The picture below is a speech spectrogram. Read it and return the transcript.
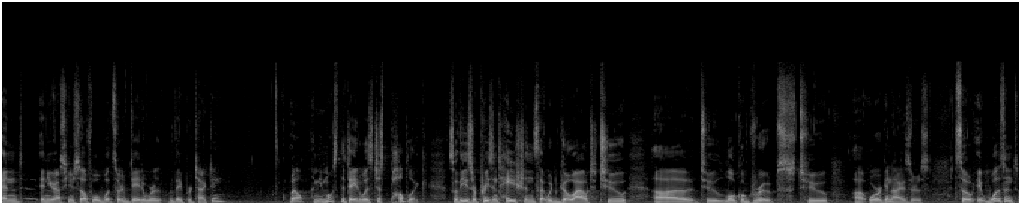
And, and you're asking yourself, well, what sort of data were, were they protecting? Well, I mean, most of the data was just public. So these are presentations that would go out to, uh, to local groups, to uh, organizers. So it wasn't,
